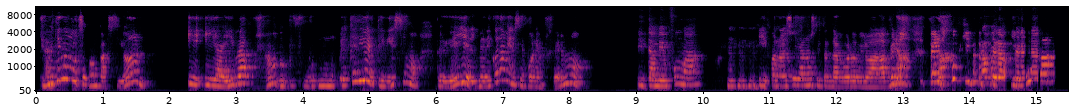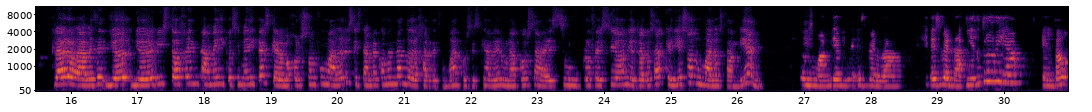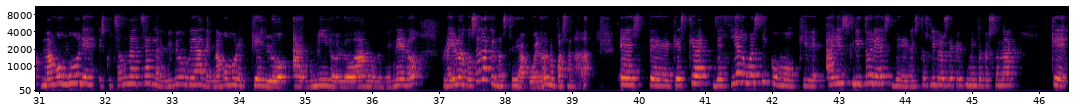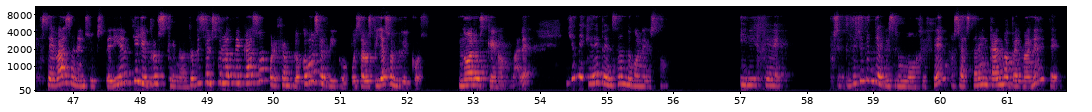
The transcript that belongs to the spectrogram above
Yo me tengo mucha compasión. Y, ahí va, es que es divertidísimo, pero yo y el médico también se pone enfermo. Y también fuma. Y bueno, eso ya no estoy tan de acuerdo que lo haga, pero... pero, no, pero, pero Claro, a veces yo, yo he visto a, gente, a médicos y médicas que a lo mejor son fumadores y están recomendando dejar de fumar. Pues es que, a ver, una cosa es su profesión y otra cosa que ellos son humanos también. es verdad, es verdad. Y el otro día el Mago More, escuchaba una charla en BBVA del Mago More que lo admiro, lo amo, lo venero, pero hay una cosa en la que no estoy de acuerdo, no pasa nada, este, que es que decía algo así como que hay escritores de, en estos libros de crecimiento personal que se basan en su experiencia y otros que no. Entonces él solo hace caso, por ejemplo, ¿cómo ser rico? Pues a los que ya son ricos, no a los que no, ¿vale? Yo me quedé pensando con eso y dije, pues entonces yo tendría que ser un monje zen, o sea, estar en calma permanente.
